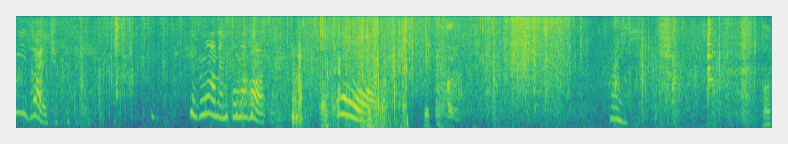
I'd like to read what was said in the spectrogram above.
Мій зайчик ти такий. Мамин помагати. Так. О! Ось, От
